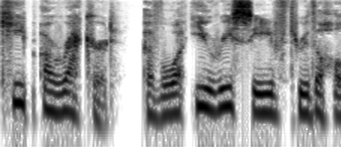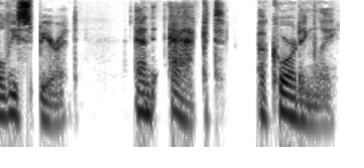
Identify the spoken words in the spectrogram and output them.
Keep a record of what you receive through the Holy Spirit and act accordingly.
